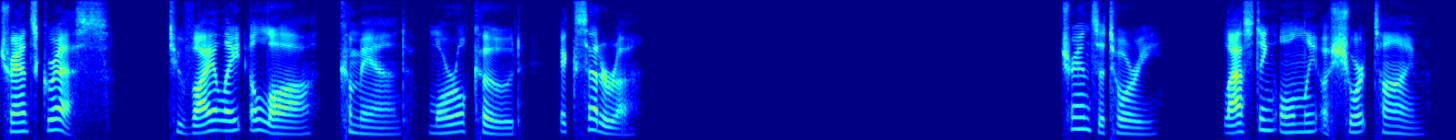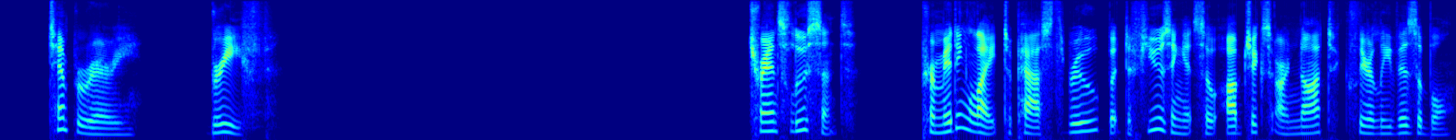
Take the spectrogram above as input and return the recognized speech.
Transgress, to violate a law, command, moral code, etc. Transitory, lasting only a short time, temporary, brief. Translucent, permitting light to pass through but diffusing it so objects are not clearly visible.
